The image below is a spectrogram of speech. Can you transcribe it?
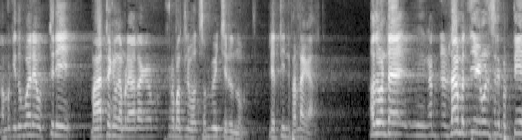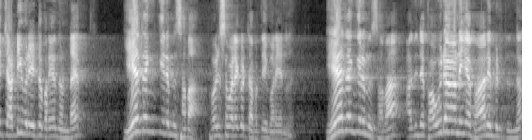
നമുക്ക് ഇതുപോലെ ഒത്തിരി മാറ്റങ്ങൾ നമ്മുടെ ആരാധനക്രമത്തിൽ സംഭവിച്ചിരുന്നു ലത്തീൻ ഭരണകാലത്ത്. അതുകൊണ്ട് രണ്ടാമത്തെ കൗൺസിൽ പ്രത്യേകിച്ച് അടിവരയിട്ട് പറയുന്നുണ്ട് ഏതെങ്കിലും സഭ പൗരസഭകളെ കുറിച്ച് പ്രത്യേകം പറയുന്നത്. ഏതെങ്കിലും സഭ അതിന്റെ പൗരാണിക പാരമ്പര്യത്തിൽ നിന്ന്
